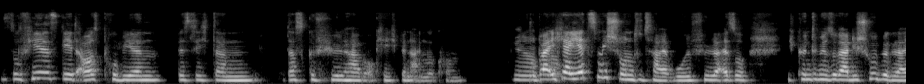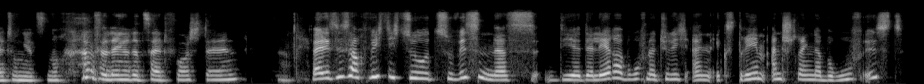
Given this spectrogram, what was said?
So viel es geht ausprobieren, bis ich dann das Gefühl habe, okay, ich bin angekommen. Genau. Wobei ich ja jetzt mich schon total wohlfühle. Also ich könnte mir sogar die Schulbegleitung jetzt noch für längere Zeit vorstellen. Weil es ist auch wichtig zu, zu wissen, dass dir der Lehrerberuf natürlich ein extrem anstrengender Beruf ist.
